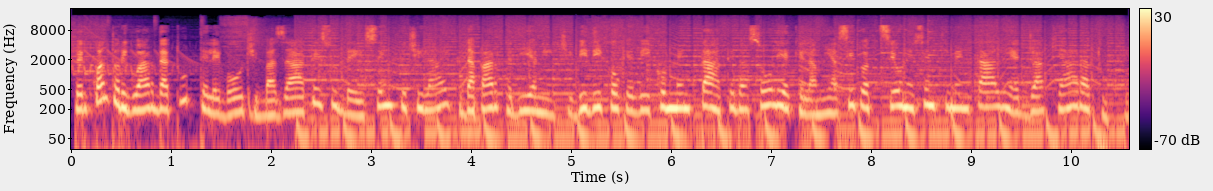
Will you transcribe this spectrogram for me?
Per quanto riguarda tutte le voci basate su dei semplici like da parte di amici vi dico che vi commentate da soli e che la mia situazione sentimentale è già chiara a tutti.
